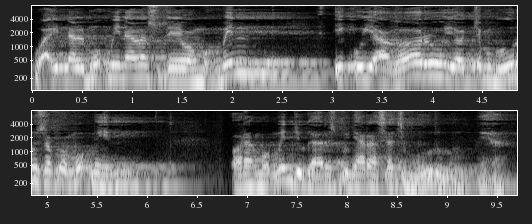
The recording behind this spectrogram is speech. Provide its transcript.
Wa innal mu'mina la wong mukmin iku ya gharu ya cemburu sapa mukmin. Orang mukmin juga harus punya rasa cemburu, ya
